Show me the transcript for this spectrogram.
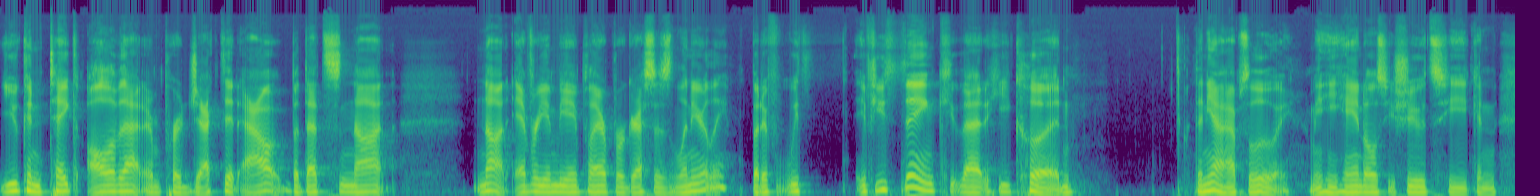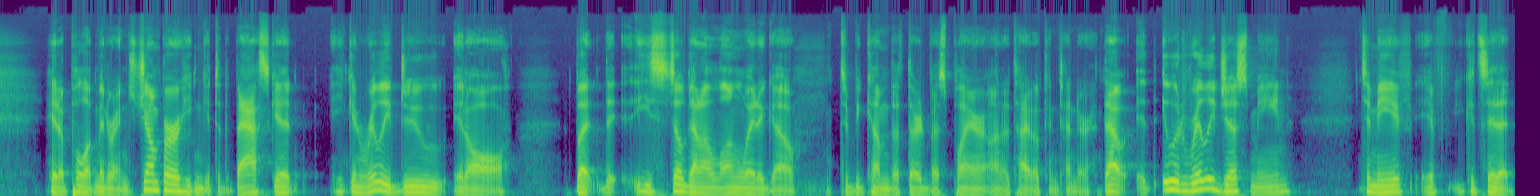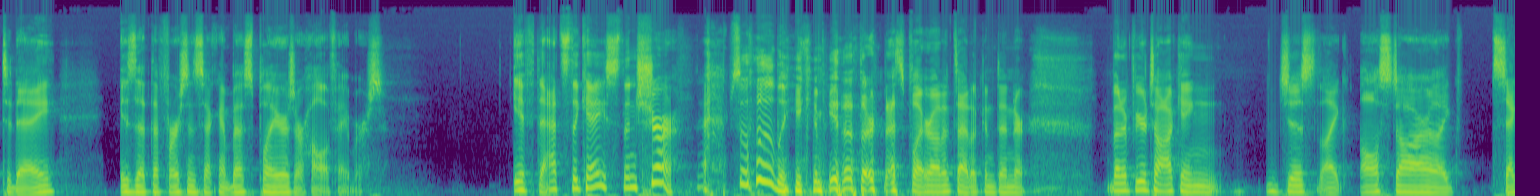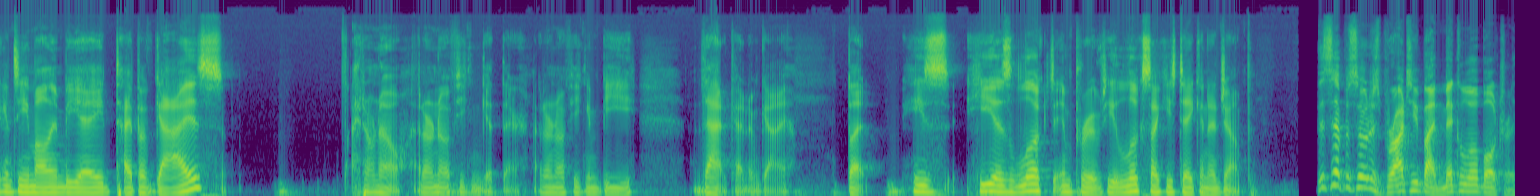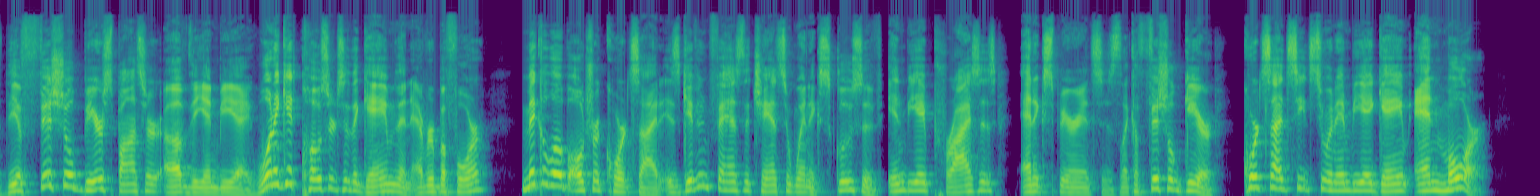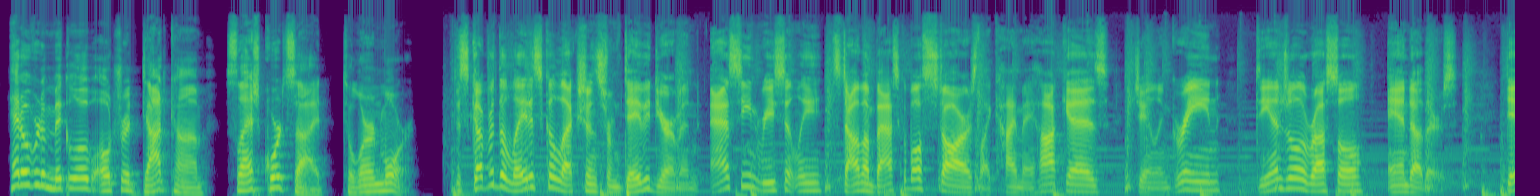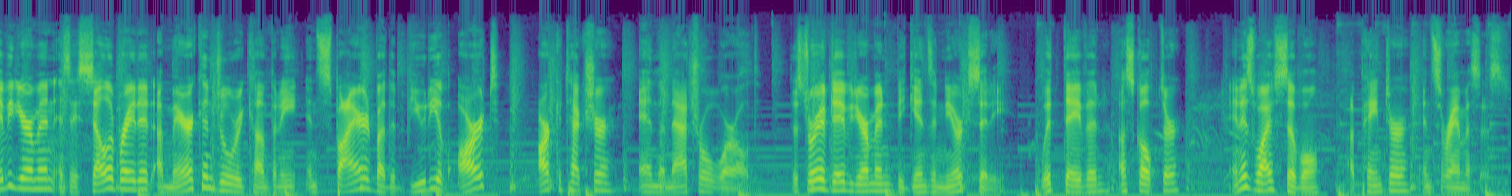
you can take all of that and project it out, but that's not not every NBA player progresses linearly. But if we if you think that he could, then yeah, absolutely. I mean, he handles, he shoots, he can hit a pull up mid range jumper, he can get to the basket, he can really do it all. But he's still got a long way to go to become the third best player on a title contender. That it, it would really just mean to me, if, if you could say that today, is that the first and second best players are Hall of Famers. If that's the case, then sure, absolutely, he can be the third best player on a title contender. But if you're talking just like all star, like second team All NBA type of guys, I don't know. I don't know if he can get there. I don't know if he can be that kind of guy. But he's he has looked improved. He looks like he's taken a jump. This episode is brought to you by Michelob Ultra, the official beer sponsor of the NBA. Want to get closer to the game than ever before? Michelob Ultra Courtside is giving fans the chance to win exclusive NBA prizes and experiences like official gear, courtside seats to an NBA game, and more. Head over to michelobultra.com slash courtside to learn more. Discover the latest collections from David Yurman, as seen recently, styled on basketball stars like Jaime Jaquez, Jalen Green, D'Angelo Russell, and others. David Yurman is a celebrated American jewelry company inspired by the beauty of art, architecture, and the natural world. The story of David Yurman begins in New York City, with David, a sculptor, and his wife Sybil, a painter and ceramicist.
